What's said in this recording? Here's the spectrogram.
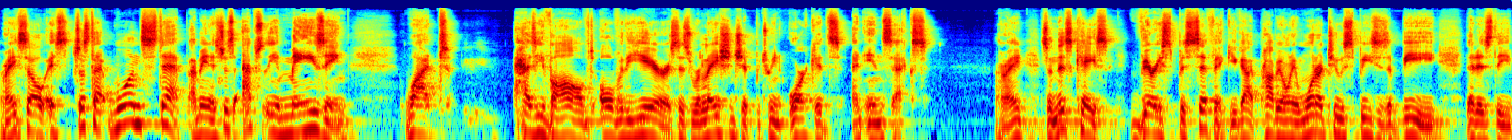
Right. So it's just that one step. I mean, it's just absolutely amazing what has evolved over the years, this relationship between orchids and insects. All right. So in this case, very specific. You got probably only one or two species of bee that is the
